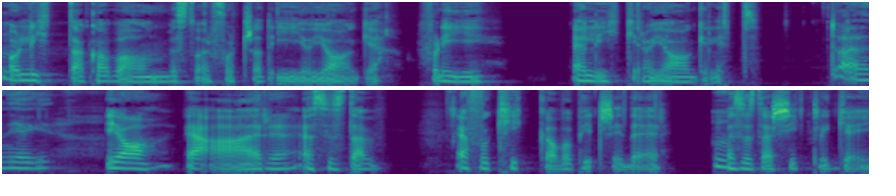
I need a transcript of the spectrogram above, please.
Og litt av kabalen består fortsatt i å jage, fordi jeg liker å jage litt. Du er en jeger. Ja, jeg er Jeg syns det er Jeg får kick av å pitche ideer. Mm. Jeg syns det er skikkelig gøy.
